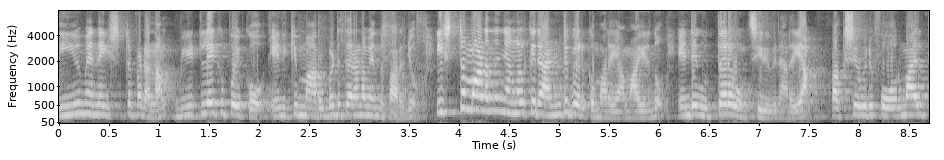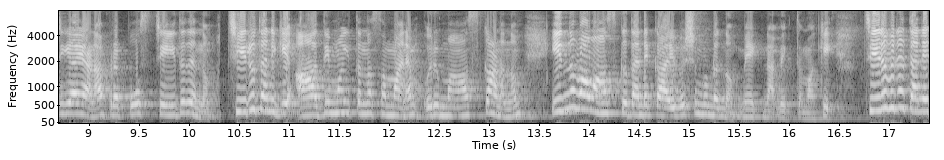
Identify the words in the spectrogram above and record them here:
നീയും എന്നെ ഇഷ്ടപ്പെടണം. വീട്ടിലേക്ക് പോയിക്കോ. എനിക്ക് മറുപടി തരണമെന്ന് പറഞ്ഞു. ഇഷ്ടമാണെന്ന് ഞങ്ങൾക്ക് രണ്ടുപേർക്കും അറിയാമായിരുന്നു. എന്റെ ഉത്തരവും ചിരുവിനറിയാം. പക്ഷെ ഒരു ഫോർമാലിറ്റിയായാണ് പ്രപ്പോസ് ചെയ്തതെന്നും ചിരു തനിക്ക് ആദ്യമായി തന്ന സമ്മാനം ഒരു മാസ്ക് ആണെന്നും ഇന്നും ആ മാസ്ക് തന്റെ കൈവശമുണ്ടെന്നും മേഘ്ന വ്യക്തമാക്കി. ചിരുവിനെ തന്നെ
